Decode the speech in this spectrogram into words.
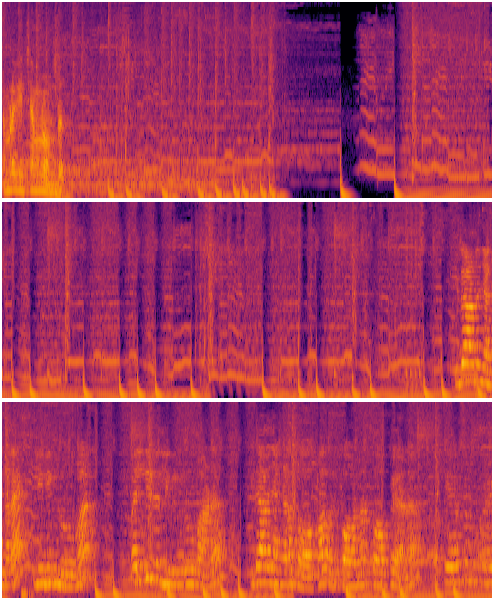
നമ്മുടെ കിച്ചണിലുണ്ട് ഇതാണ് ഞങ്ങളുടെ ലിവിംഗ് റൂം വലിയൊരു ലിവിംഗ് റൂമാണ് ഇതാണ് ഞങ്ങളുടെ സോഫ ഒരു കോർണർ സോഫയാണ് അത്യാവശ്യം ഒരു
